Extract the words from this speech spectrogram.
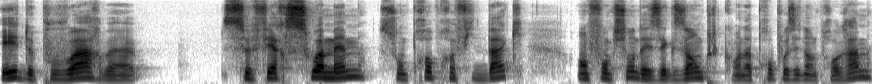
et de pouvoir bah, se faire soi-même son propre feedback en fonction des exemples qu'on a proposés dans le programme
